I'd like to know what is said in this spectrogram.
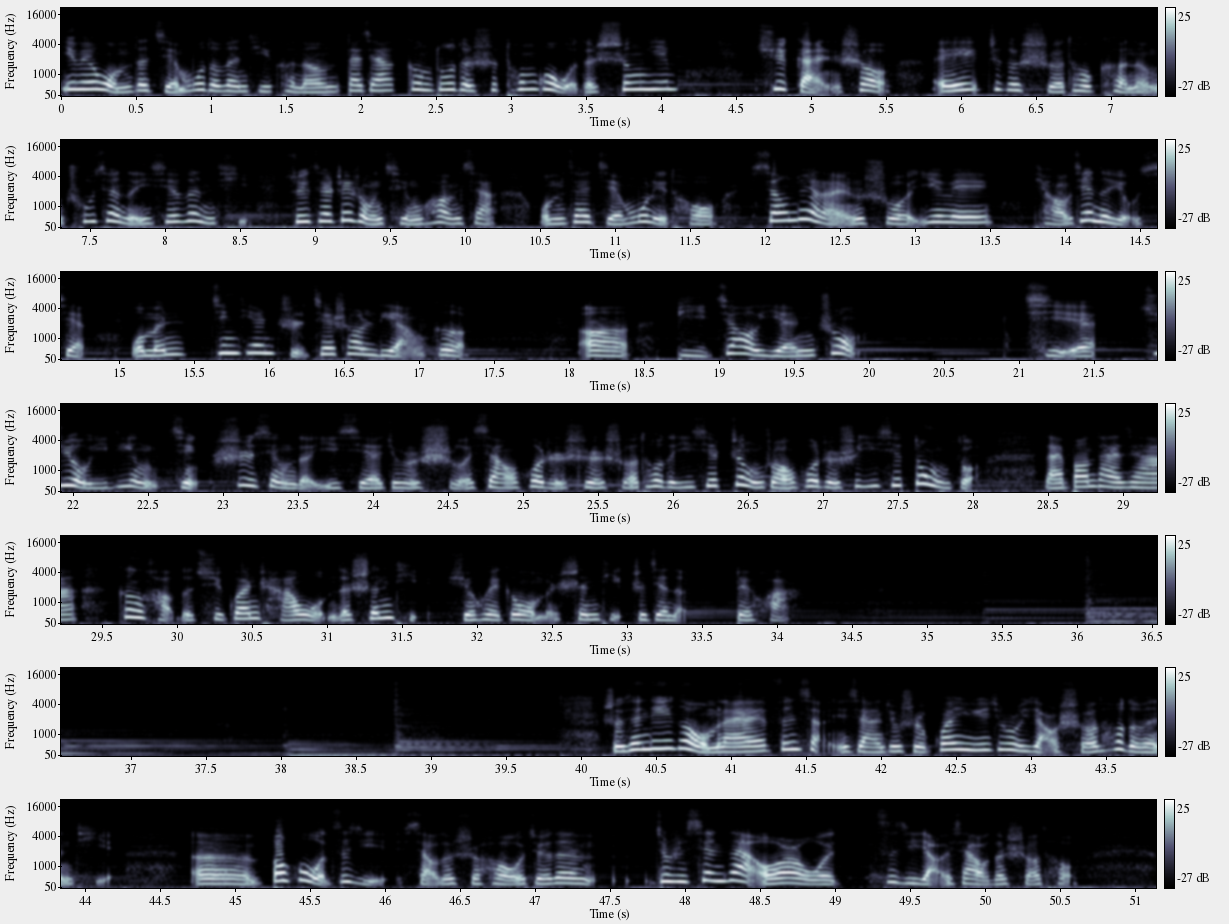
因为我们的节目的问题，可能大家更多的是通过我的声音去感受，哎，这个舌头可能出现的一些问题。所以在这种情况下，我们在节目里头相对来说，因为条件的有限，我们今天只介绍两个，呃，比较严重且。具有一定警示性的一些，就是舌象或者是舌头的一些症状，或者是一些动作，来帮大家更好的去观察我们的身体，学会跟我们身体之间的对话。首先，第一个，我们来分享一下，就是关于就是咬舌头的问题。嗯，包括我自己小的时候，我觉得就是现在偶尔我自己咬一下我的舌头。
